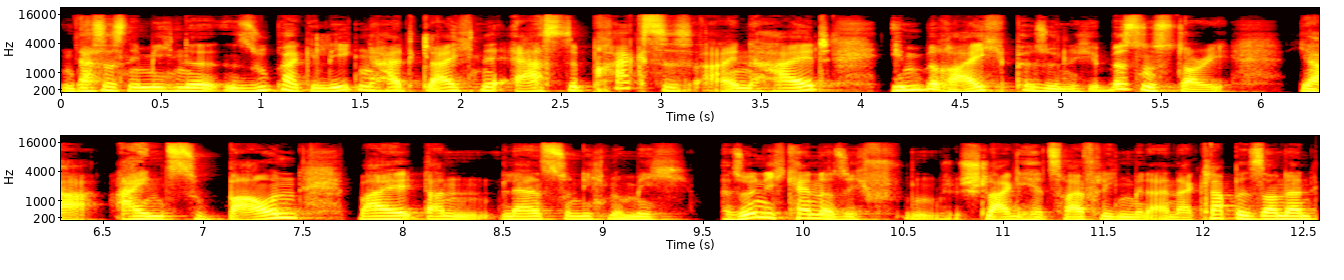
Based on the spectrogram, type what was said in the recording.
das ist nämlich eine super Gelegenheit, gleich eine erste Praxiseinheit im Bereich persönliche Business Story ja einzubauen, weil dann lernst du nicht nur mich persönlich kennen, also ich schlage hier zwei Fliegen mit einer Klappe, sondern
